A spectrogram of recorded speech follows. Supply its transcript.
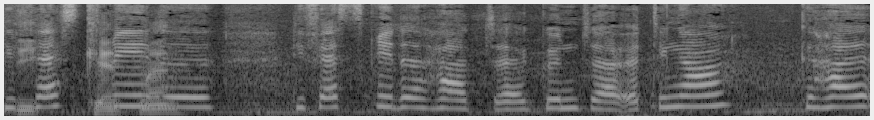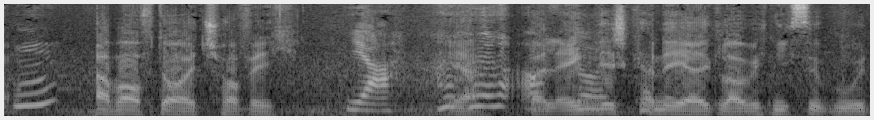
die, Die. Festrede, die Festrede hat äh, Günther Oettinger gehalten. Aber auf Deutsch, hoffe ich. Ja, Ja, weil Englisch kann er ja, glaube ich, nicht so gut.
